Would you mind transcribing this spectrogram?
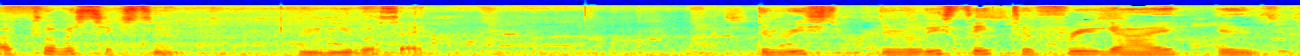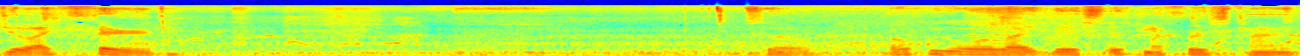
October 16th in USA. The, re- the release date to Free Guy is July 3rd. So, I hope you all like this. It's my first time.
